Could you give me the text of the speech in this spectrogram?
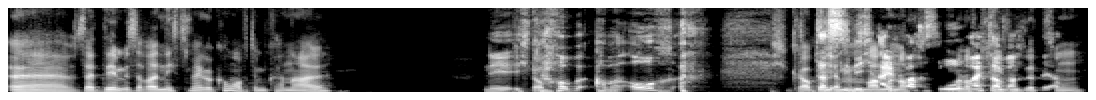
Äh, seitdem ist aber nichts mehr gekommen auf dem Kanal. Nee, ich glaub- glaube aber auch, Ich glaube, Dass sie nicht einfach so weitermachen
